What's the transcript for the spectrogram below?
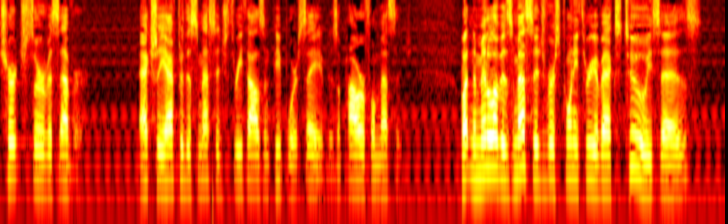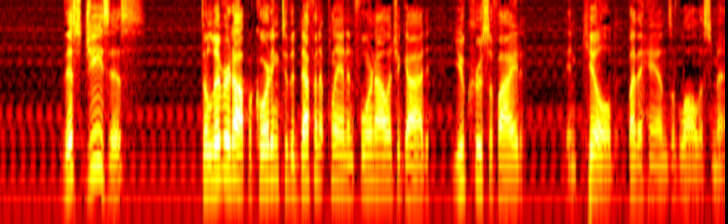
church service ever. Actually, after this message, 3,000 people were saved. It's a powerful message. But in the middle of his message, verse 23 of Acts 2, he says, this Jesus, delivered up according to the definite plan and foreknowledge of God, you crucified and killed by the hands of lawless men.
